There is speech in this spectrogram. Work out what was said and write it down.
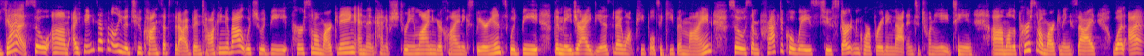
Yeah. So um, I think definitely the two concepts that I've been talking about, which would be personal marketing and then kind of streamlining your client experience, would be the major ideas that I want people to keep in mind. So, some practical ways to start incorporating that into 2018. Um, on the personal marketing side, what I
